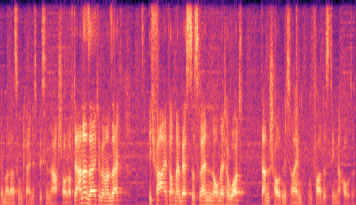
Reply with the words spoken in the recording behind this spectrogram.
wenn man da so ein kleines bisschen nachschaut. Auf der anderen Seite, wenn man sagt, ich fahre einfach mein bestes Rennen, no matter what, dann schaut nicht rein und fahrt das Ding nach Hause.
